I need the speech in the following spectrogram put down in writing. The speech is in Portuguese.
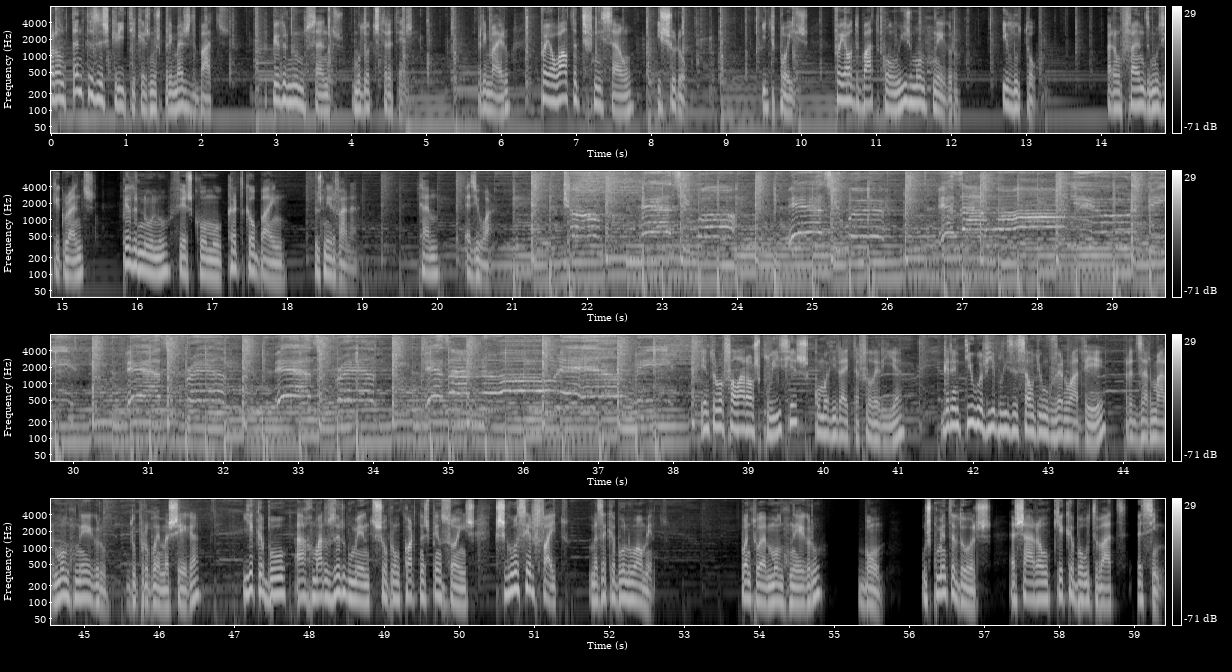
Foram tantas as críticas nos primeiros debates que Pedro Nuno Santos mudou de estratégia. Primeiro, foi ao alta definição e chorou. E depois, foi ao debate com Luís Montenegro e lutou. Para um fã de música grunge, Pedro Nuno fez como Kurt Cobain dos Nirvana. Come as you are. Entrou a falar aos polícias, como a direita falaria, garantiu a viabilização de um governo AD para desarmar Montenegro do problema Chega e acabou a arrumar os argumentos sobre um corte nas pensões que chegou a ser feito, mas acabou no aumento. Quanto a Montenegro, bom, os comentadores acharam que acabou o debate assim.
